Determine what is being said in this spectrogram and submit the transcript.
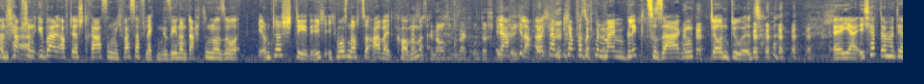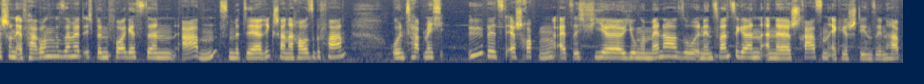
Und ich habe Aha. schon überall auf der Straße nämlich Wasserflecken gesehen und dachte nur so, untersteh dich, ich muss noch zur Arbeit kommen. Hast du genauso gesagt, untersteht Ja, genau. Aber ich habe ich hab versucht mit meinem Blick zu sagen, don't do it. Äh, ja, ich habe damit ja schon Erfahrungen gesammelt. Ich bin vorgestern Abend mit der Rikscha nach Hause gefahren und habe mich übelst erschrocken, als ich vier junge Männer so in den 20ern an der Straßenecke stehen sehen habe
